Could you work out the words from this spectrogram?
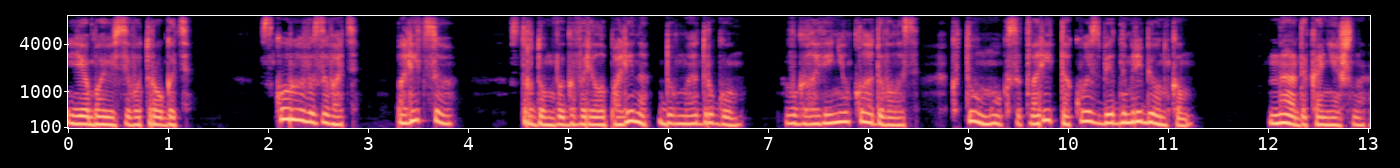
Я боюсь его трогать. Скорую вызывать? Полицию? С трудом выговорила Полина, думая о другом. В голове не укладывалось, кто мог сотворить такое с бедным ребенком. Надо, конечно,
